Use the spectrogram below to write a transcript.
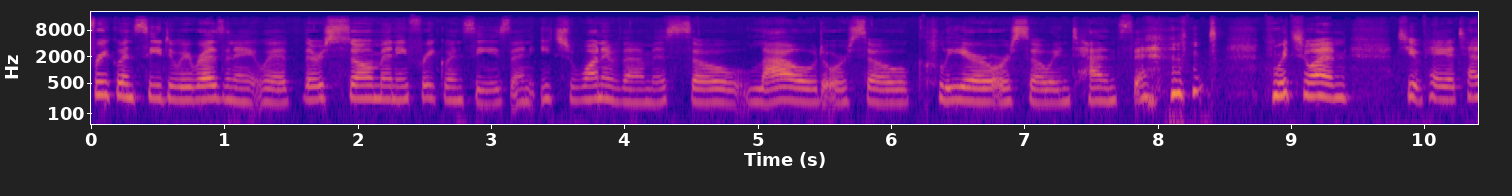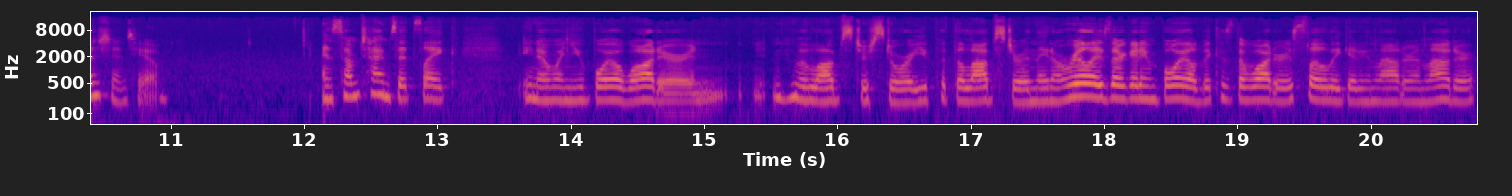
frequency do we resonate with? There's so many frequencies, and each one of them is so loud or so clear or so intense. And which one do you pay attention to? And sometimes it's like, you know, when you boil water in the lobster store, you put the lobster and they don't realize they're getting boiled because the water is slowly getting louder and louder.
